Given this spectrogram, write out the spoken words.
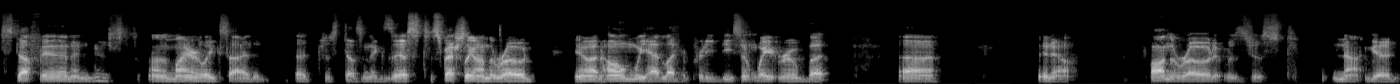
stuff in, and just on the minor league side, that just doesn't exist, especially on the road. You know, at home we had like a pretty decent weight room, but uh, you know, on the road it was just not good.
